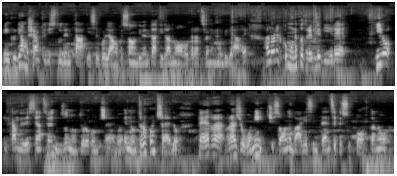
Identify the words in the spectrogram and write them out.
includiamoci anche gli studentati se vogliamo, che sono diventati la nuova operazione immobiliare, allora il comune potrebbe dire io il cambio di destinazione d'uso non te lo concedo e non te lo concedo per ragioni, ci sono varie sentenze che supportano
